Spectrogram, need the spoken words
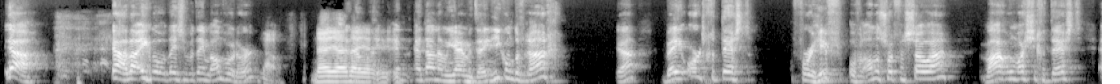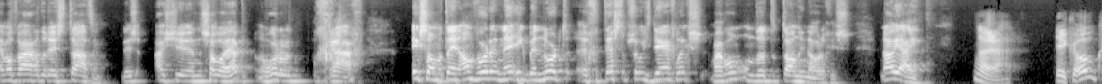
Ja, ja, nou, ik wil deze meteen beantwoorden hoor. Nou, nee, ja, nee, en, dan, en, en, daarna moet jij meteen. Hier komt de vraag. Ja, ben je ooit getest voor HIV of een ander soort van SOA? waarom was je getest en wat waren de resultaten? Dus als je een SOA hebt, dan horen we het graag. Ik zal meteen antwoorden. Nee, ik ben nooit eh, getest op zoiets dergelijks. Waarom? Omdat het totaal niet nodig is. Nou, jij? Nou ja, ik ook.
